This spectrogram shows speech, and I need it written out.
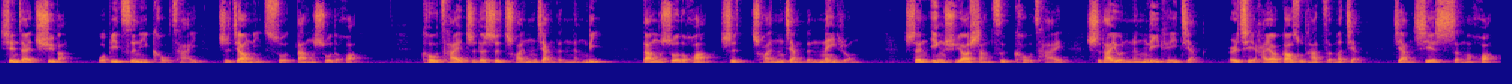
现在去吧，我必赐你口才，指教你所当说的话。口才指的是传讲的能力，当说的话是传讲的内容。神应许要赏赐口才，使他有能力可以讲，而且还要告诉他怎么讲。”讲些什么话？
